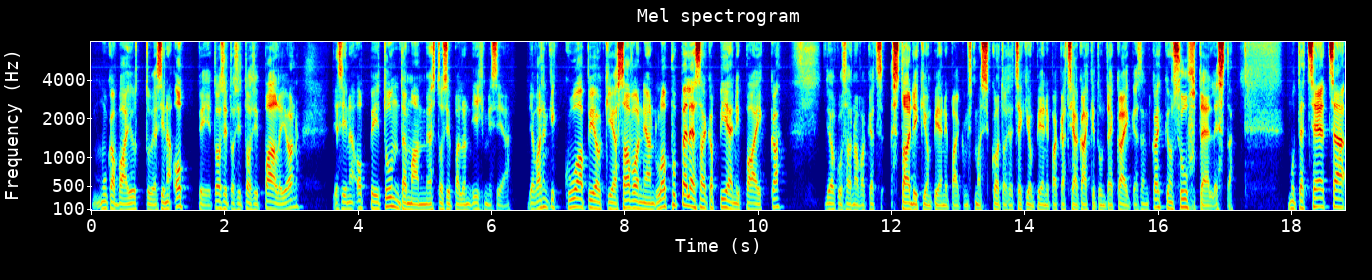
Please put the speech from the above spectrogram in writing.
mukavaa juttua ja siinä oppii tosi tosi tosi paljon ja siinä oppii tuntemaan myös tosi paljon ihmisiä. Ja varsinkin Kuopiokin ja Savonian loppupeleissä aika pieni paikka. Joku sanoo vaikka, että Stadikin on pieni paikka, mistä mä siis kotoisin, että sekin on pieni paikka, että siellä kaikki tuntee kaikkea. Kaikki on suhteellista. Mutta se, että sä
